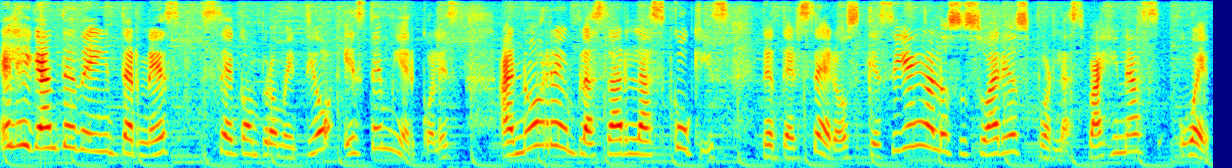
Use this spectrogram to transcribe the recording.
El gigante de Internet se comprometió este miércoles a no reemplazar las cookies de terceros que siguen a los usuarios por las páginas web,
